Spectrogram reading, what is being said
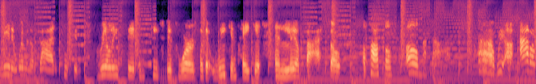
men and women of God who can really sit and teach this word so that we can take it and live by. So, Apostle, oh my God. We are out of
